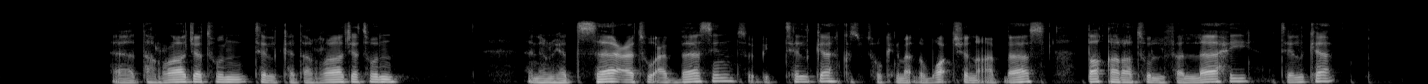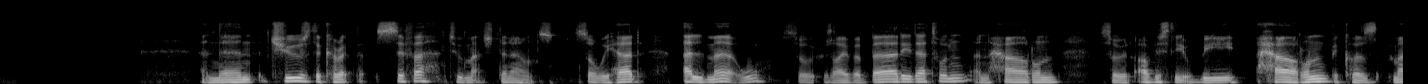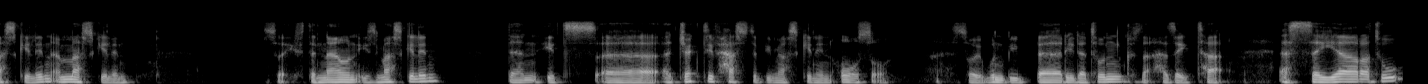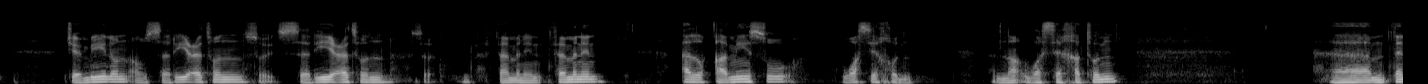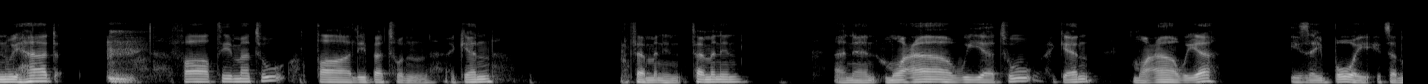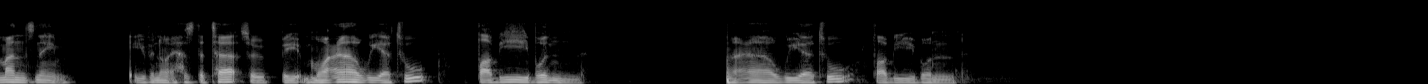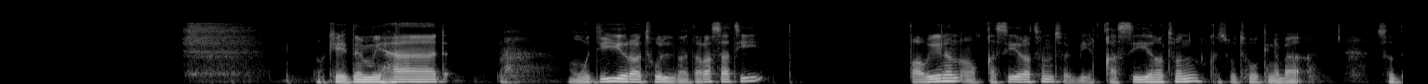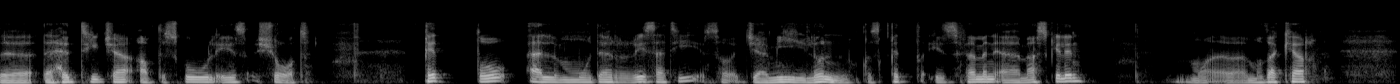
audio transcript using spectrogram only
دراجة تلك دراجة and then we had ساعة عباس so it'd be تلك because we're talking about the watch and عباس بقرة الفلاح تلك and then choose the correct صفة to match the nouns so we had الماء so it was either باردة and حار so it obviously would be harun because masculine and masculine. So if the noun is masculine, then its uh, adjective has to be masculine also. So it wouldn't be baridatun because that has a ta. السيارة جميل أو سريعة so it's سريعة so feminine feminine القميص وسخ not وسخة um, then we had Fatima Talibatun. Again, feminine, feminine. And then Muawiyatu. Again, Muawiyah is a boy. It's a man's name, even though it has the ta. So it would be Muawiyatu Tabibun. Muawiyatu Tabibun. Okay, then we had مديرة المدرسة طويل or قصيرة so it'd be قصيرة because we're talking about so the the head teacher of the school is short قط المدرسة so جميل because قط is feminine uh, masculine uh, مذكر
